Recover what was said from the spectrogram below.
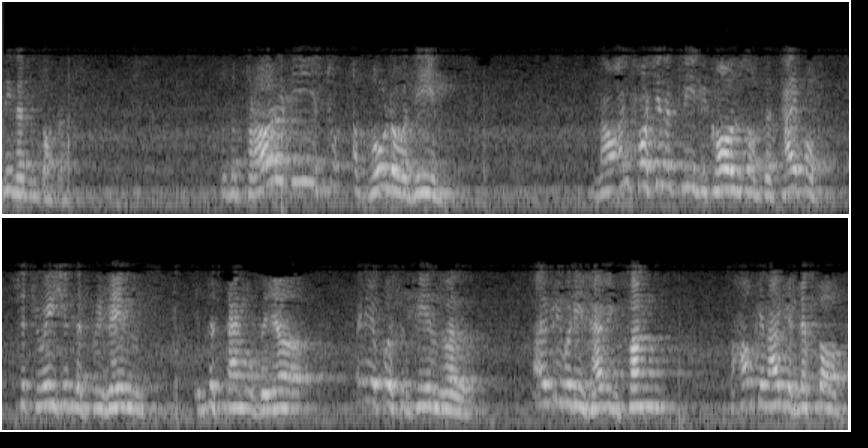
deen hasn't taught us. So the priority is to uphold our deen. Now, unfortunately, because of the type of situation that prevails in this time of the year, many a person feels, well, everybody is having fun, so how can I get left off?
